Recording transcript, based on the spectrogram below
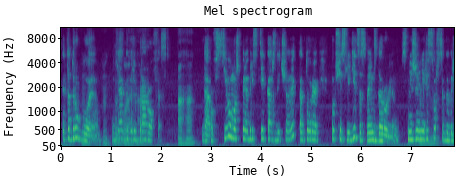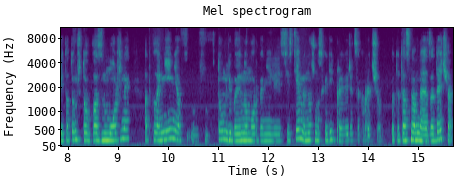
это другое. Mm-hmm. Я другое, говорю ага. про Рофис. Ага. Да, Рофис. Его может приобрести каждый человек, который вообще следит за своим здоровьем. Снижение mm-hmm. ресурса говорит о том, что возможны отклонения в, в том либо ином органе или системе, нужно сходить провериться к врачу. Вот это основная задача,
